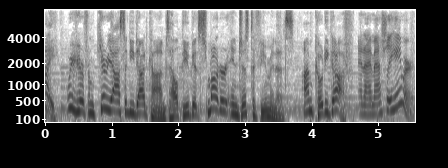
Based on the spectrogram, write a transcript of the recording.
Hi, we're here from Curiosity.com to help you get smarter in just a few minutes. I'm Cody Gough. And I'm Ashley Hamer.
